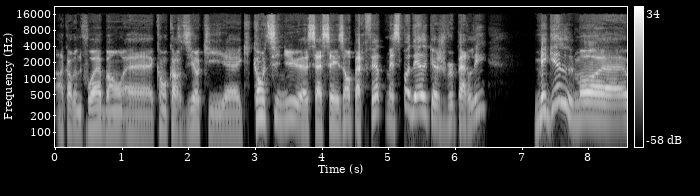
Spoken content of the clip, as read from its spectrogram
encore une fois, bon, euh, Concordia qui, euh, continue euh, sa saison parfaite, mais ce n'est pas d'elle que je veux parler. McGill m'a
